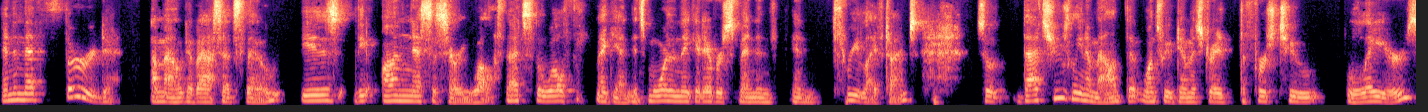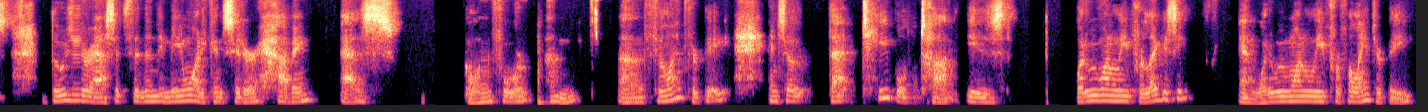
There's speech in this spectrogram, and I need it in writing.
And then that third amount of assets, though, is the unnecessary wealth. That's the wealth, again, it's more than they could ever spend in, in three lifetimes. So that's usually an amount that once we've demonstrated the first two layers, those are assets that then they may want to consider having as going for um, uh, philanthropy. And so that tabletop is what do we want to leave for legacy? And what do we want to leave for philanthropy?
